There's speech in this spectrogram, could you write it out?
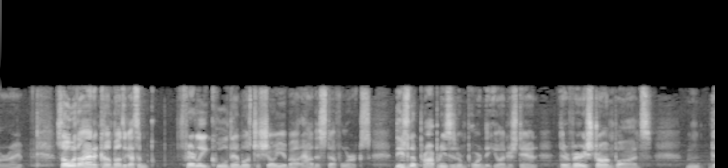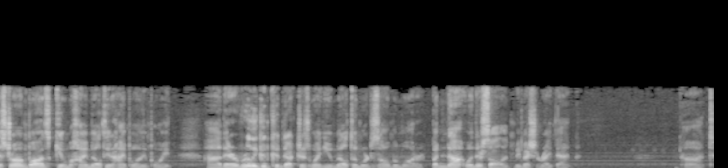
All right. So with ionic compounds, I've got some fairly cool demos to show you about how this stuff works. These are the properties that are important that you understand. They're very strong bonds. The strong bonds give them a high melting and high boiling point. Uh, they're really good conductors when you melt them or dissolve them in water, but not when they're solid. Maybe I should write that. Not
